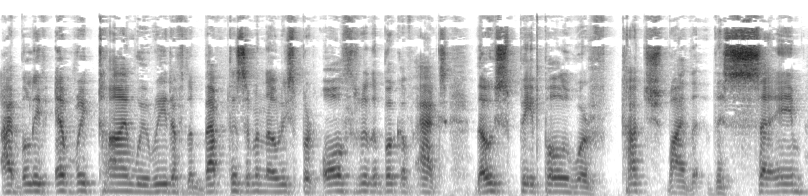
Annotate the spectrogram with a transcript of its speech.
I believe every time we read of the baptism in the Holy Spirit, all through the book of Acts, those people were touched by the, the same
